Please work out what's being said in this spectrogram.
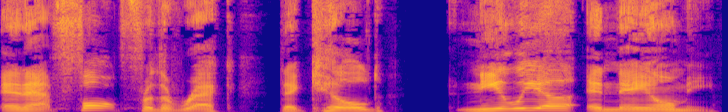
and at fault for the wreck that killed Neilia and Naomi.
